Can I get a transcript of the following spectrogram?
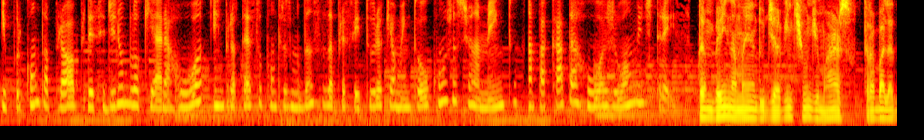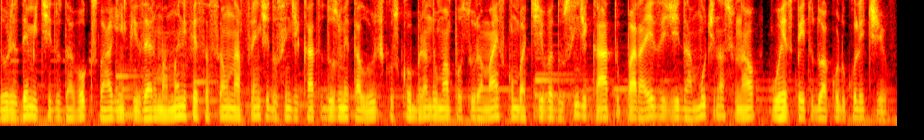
e por conta própria, decidiram bloquear a rua em protesto contra as mudanças da Prefeitura que aumentou o congestionamento na pacata rua João 23. Também na manhã do dia 21 de março, trabalhadores demitidos da Volkswagen fizeram uma manifestação na frente do Sindicato dos Metalúrgicos, cobrando uma postura mais combativa do sindicato para exigir da multinacional o respeito do acordo coletivo.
